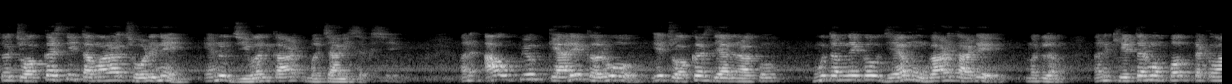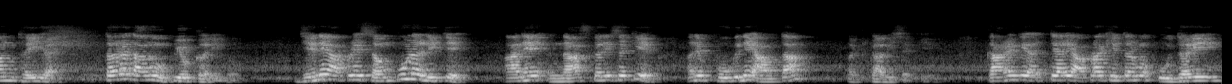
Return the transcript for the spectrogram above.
તો ચોક્કસથી તમારા છોડને એનું જીવનકાળ બચાવી શકશે. અને આ ઉપયોગ ક્યારે કરવો એ ચોક્કસ ધ્યાન રાખો. હું તમને કહું, જેમ ઉગાડ કાઢે, મતલબ, અને ખેતરમાં પગ ટકવાનું થઈ જાય, તરત આનો ઉપયોગ કરી લો. જેને આપણે સંપૂર્ણ રીતે આને નાશ કરી શકીએ અને ફૂગને આવતા અટકાવી શકીએ. કારણ કે અત્યારે આપણા ખેતરમાં ઉધઈ,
